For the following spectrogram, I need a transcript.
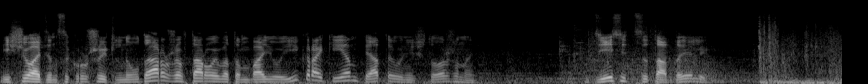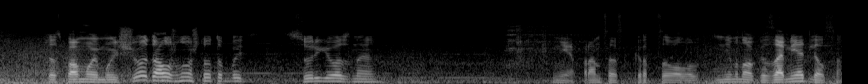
Еще один сокрушительный удар, уже второй в этом бою. И Кракен, пятый уничтоженный. 10 цитаделей. Сейчас, по-моему, еще должно что-то быть серьезное. Не, Франциско Карциола немного замедлился.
